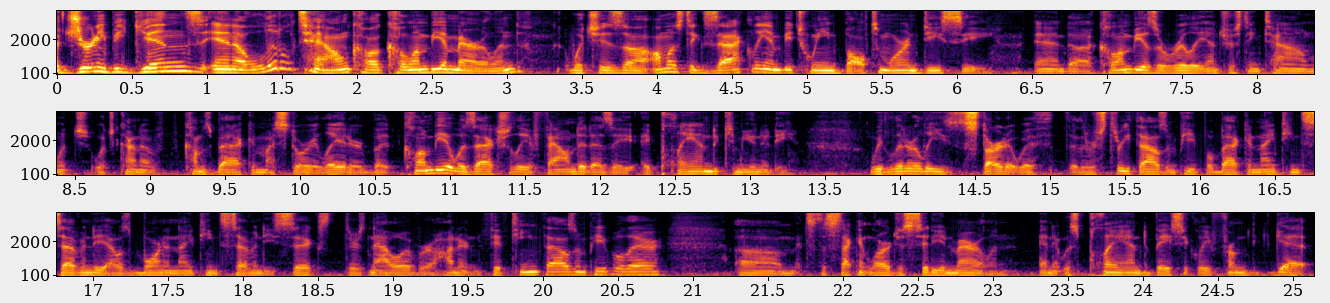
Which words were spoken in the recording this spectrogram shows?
The journey begins in a little town called Columbia, Maryland, which is uh, almost exactly in between Baltimore and D.C. And uh, Columbia is a really interesting town, which which kind of comes back in my story later. But Columbia was actually founded as a, a planned community. We literally started with there was 3,000 people back in 1970. I was born in 1976. There's now over 115,000 people there. Um, it's the second largest city in Maryland, and it was planned basically from the get.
